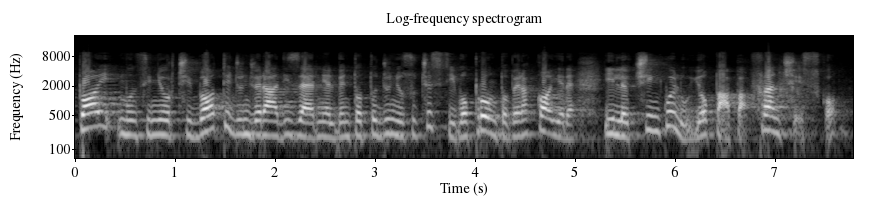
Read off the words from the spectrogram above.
poi Monsignor Cibotti giungerà ad Isernia il 28 giugno successivo, pronto per accogliere il 5 luglio Papa Francesco.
